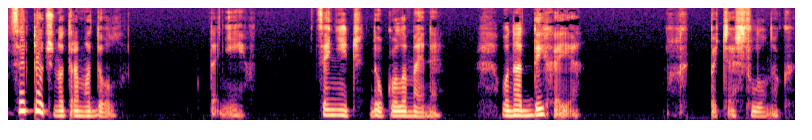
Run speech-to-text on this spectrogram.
це точно трамадол. Та ні, це ніч довкола мене. Вона дихає, пече шлунок.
